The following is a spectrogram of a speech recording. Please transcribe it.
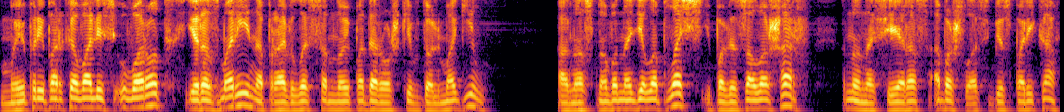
Мы припарковались у ворот, и Розмари направилась со мной по дорожке вдоль могил. Она снова надела плащ и повязала шарф, но на сей раз обошлась без парика.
